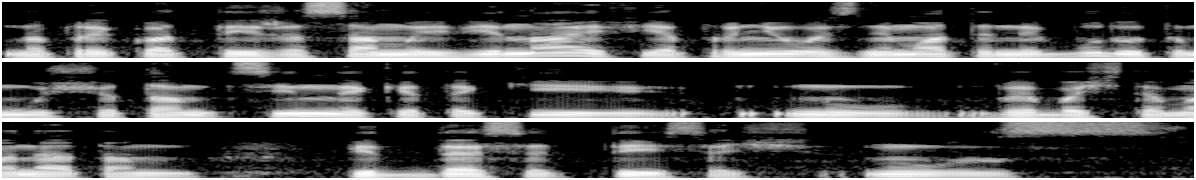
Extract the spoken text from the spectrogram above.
наприклад, той же самий Вінайф, я про нього знімати не буду, тому що там цінники такі, ну, вибачте мене, там під 10 тисяч. Ну, з...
